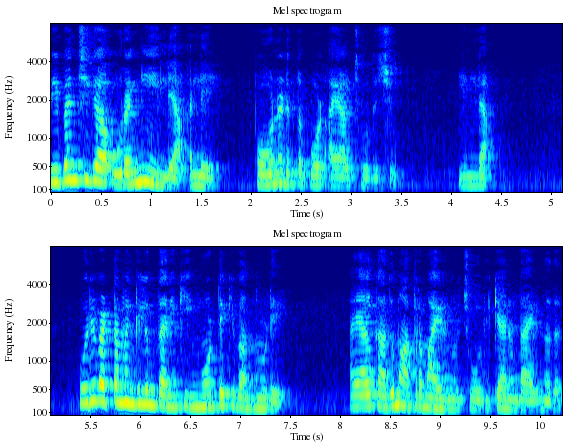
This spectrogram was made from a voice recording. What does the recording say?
വിഭഞ്ചിക ഉറങ്ങിയില്ല അല്ലേ? ഫോൺ എടുത്തപ്പോൾ അയാൾ ചോദിച്ചു. ഇല്ല. ഒരു വട്ടമെങ്കിലും തനിക്ക് ഇങ്ങോട്ടേക്ക് വന്നൂടെ? അയാൾക്ക് അതുമാത്രമായിരുന്നു ചോദിക്കാനുണ്ടായിരുന്നത്.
